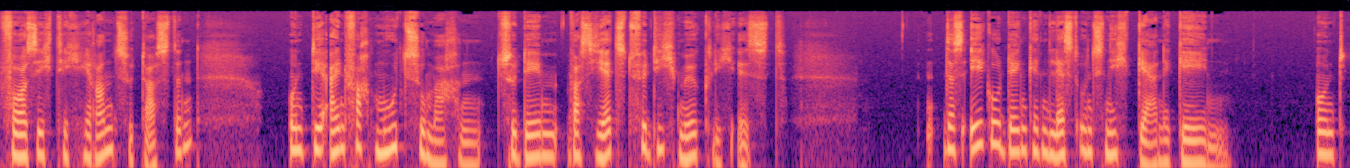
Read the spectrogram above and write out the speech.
vorsichtig heranzutasten und dir einfach Mut zu machen zu dem, was jetzt für dich möglich ist. Das Ego-Denken lässt uns nicht gerne gehen. Und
